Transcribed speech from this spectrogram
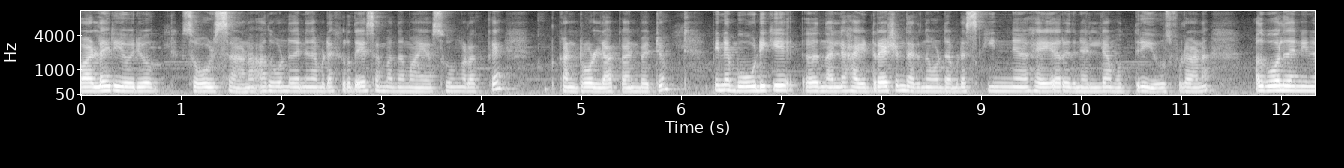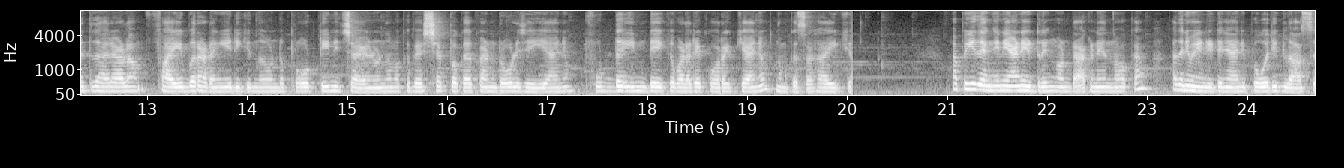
വളരെ ഒരു സോഴ്സാണ് അതുകൊണ്ട് തന്നെ നമ്മുടെ ഹൃദയ സംബന്ധമായ അസുഖങ്ങളൊക്കെ കൺട്രോളിലാക്കാൻ പറ്റും. പിന്നെ ബോഡിക്ക് നല്ല ഹൈഡ്രേഷൻ തരുന്നതുകൊണ്ട് നമ്മുടെ സ്കിന്ന് ഹെയർ ഇതിനെല്ലാം ഒത്തിരി യൂസ്ഫുള്ളാണ് അതുപോലെ തന്നെ ഇതിനകത്ത് ധാരാളം ഫൈബർ അടങ്ങിയിരിക്കുന്നതുകൊണ്ട് പ്രോട്ടീൻ ചായതുകൊണ്ട് നമുക്ക് വിശപ്പൊക്കെ കൺട്രോൾ ചെയ്യാനും ഫുഡ് ഇൻടേക്ക് വളരെ കുറയ്ക്കാനും നമുക്ക് സഹായിക്കും. അപ്പോൾ ഇതെങ്ങനെയാണ് ഈ ഡ്രിങ്ക് ഉണ്ടാക്കണതെന്ന് നോക്കാം. അതിന് വേണ്ടിയിട്ട് ഞാനിപ്പോൾ ഒരു ഗ്ലാസ്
